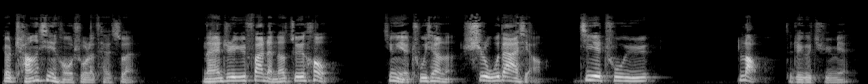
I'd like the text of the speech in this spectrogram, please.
要长信侯说了才算，乃至于发展到最后，竟也出现了事无大小皆出于嫪的这个局面。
